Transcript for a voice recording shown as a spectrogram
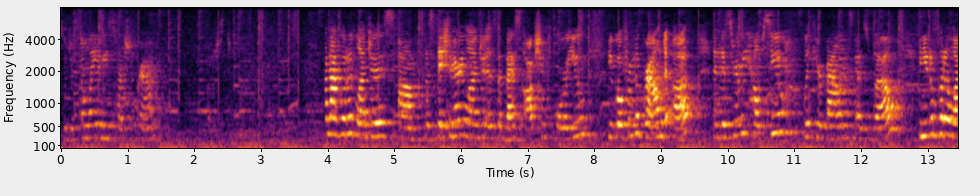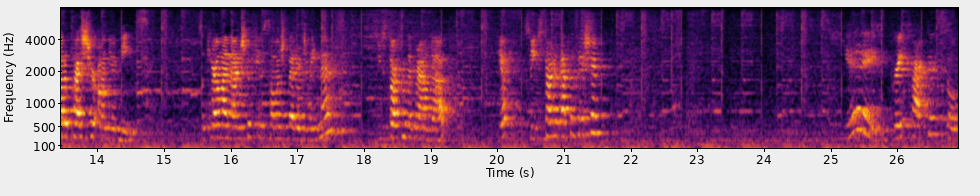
So just don't let your knees touch the ground. If you're not good at lunges, um, the stationary lunge is the best option for you. You go from the ground up, and this really helps you with your balance as well, and you don't put a lot of pressure on your knees. So Caroline actually feels so much better doing them. You start from the ground up. Yep, so you start at that position. Yay, great practice. So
